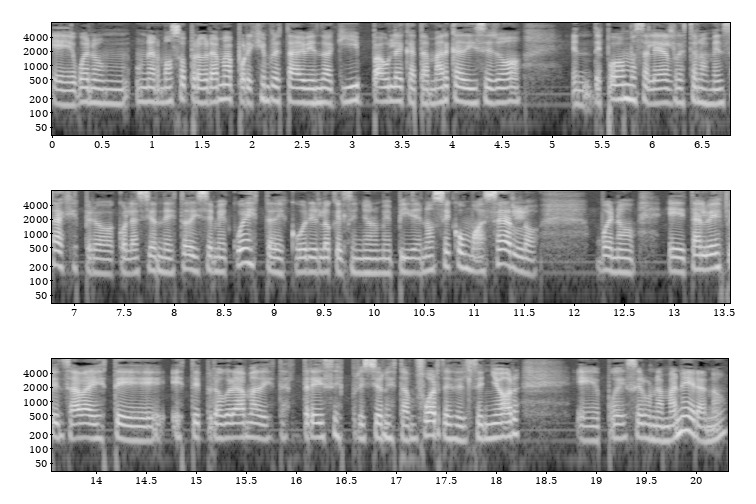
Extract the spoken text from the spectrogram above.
Eh, bueno, un, hermoso programa, por ejemplo, estaba viendo aquí, Paula de Catamarca dice yo, en- después vamos a leer el resto de los mensajes, pero a colación de esto dice, me cuesta descubrir lo que el Señor me pide, no sé cómo hacerlo. Bueno, eh, tal vez pensaba este, este programa de estas tres expresiones tan fuertes del Señor eh, puede ser una manera, ¿no?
